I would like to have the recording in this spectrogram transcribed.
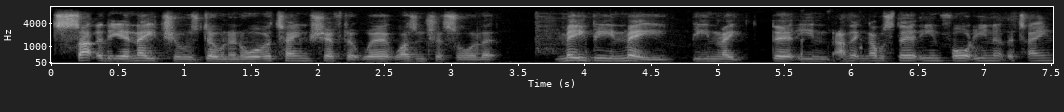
Saturday night, she was doing an overtime shift at work, wasn't she? So that me being me, being like 13, I think I was 13, 14 at the time,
